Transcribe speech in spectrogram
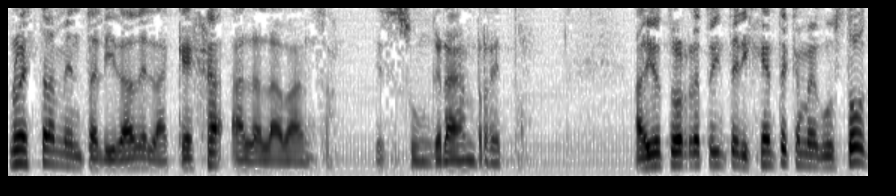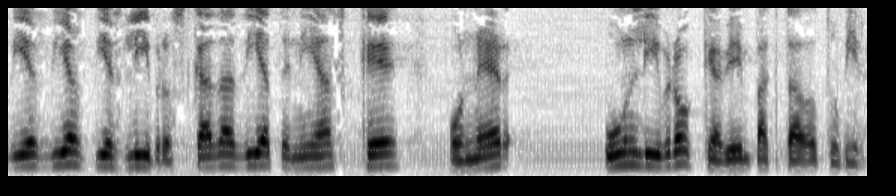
nuestra mentalidad de la queja a la alabanza. Ese es un gran reto. Hay otro reto inteligente que me gustó, 10 días, 10 libros. Cada día tenías que poner un libro que había impactado tu vida.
